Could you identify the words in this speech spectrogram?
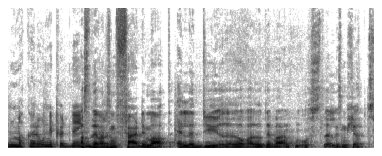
makaronipudding. Altså Det var liksom ferdig mat eller dyre råvarer. Det var enten ost eller liksom kjøtt.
